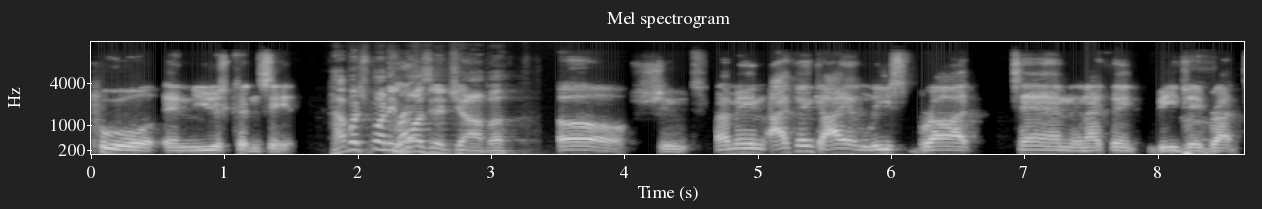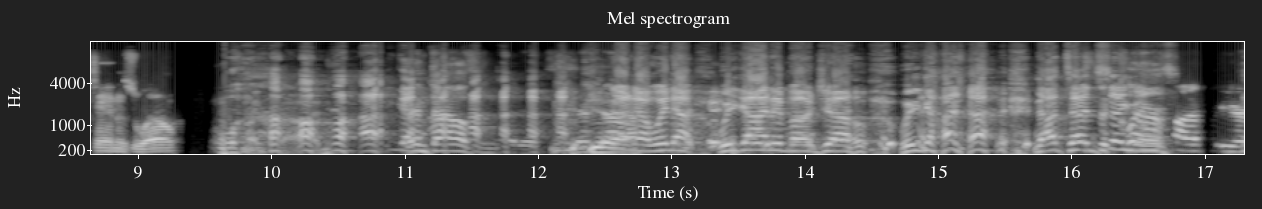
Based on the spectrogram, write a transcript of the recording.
pool and you just couldn't see it. How much money Let- was it, Joba? Oh, shoot. I mean, I think I at least brought 10 and I think BJ brought 10 as well. Oh my God. Ten thousand. No, no, we know. We got it, Mojo. We got not, not ten To singles. clarify for your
